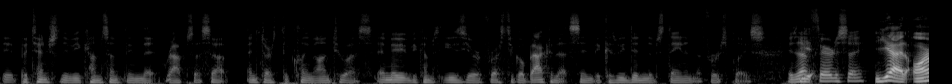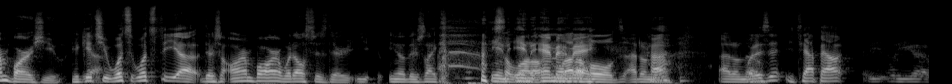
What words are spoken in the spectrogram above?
it potentially becomes something that wraps us up and starts to cling on to us, and maybe it becomes easier for us to go back to that sin because we didn't abstain in the first place. Is that Yeah. fair to say? Yeah, it arm bars you. It gets Yeah. you. What's what's the? Uh, there's an arm bar. What else is there? You, you know, there's like in, a in lot of, MMA. lot of holds. I don't Huh? know. I don't know. What is it? You tap out. Well, you have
